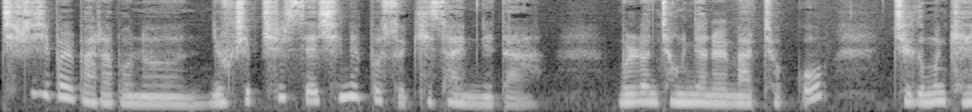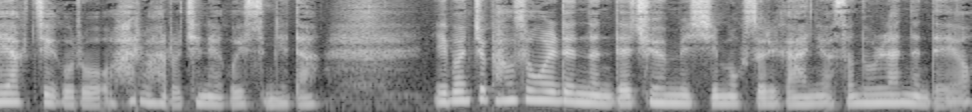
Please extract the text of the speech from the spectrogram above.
70을 바라보는 67세 시내버스 기사입니다. 물론 정년을 마쳤고 지금은 계약직으로 하루하루 지내고 있습니다. 이번 주 방송을 듣는데 주현미 씨 목소리가 아니어서 놀랐는데요.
